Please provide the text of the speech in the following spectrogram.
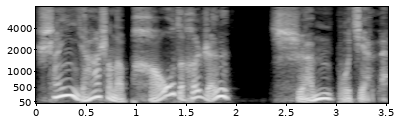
山崖上的袍子和人全不见了。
